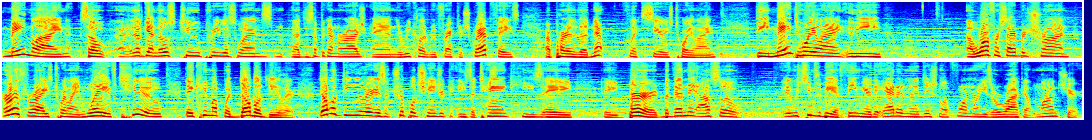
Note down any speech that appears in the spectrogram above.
main line. So uh, again, those two previous ones, uh, Decepticon Mirage and the recolored Refractor Scrap Face, are part of the Netflix series toy line. The main toy line, the uh, War for Cybertron Earthrise toy line Wave 2, they came up with Double Dealer. Double Dealer is a triple changer. He's a tank, he's a, a bird, but then they also, it which seems to be a theme here, they added an additional form where he's a rocket launcher.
